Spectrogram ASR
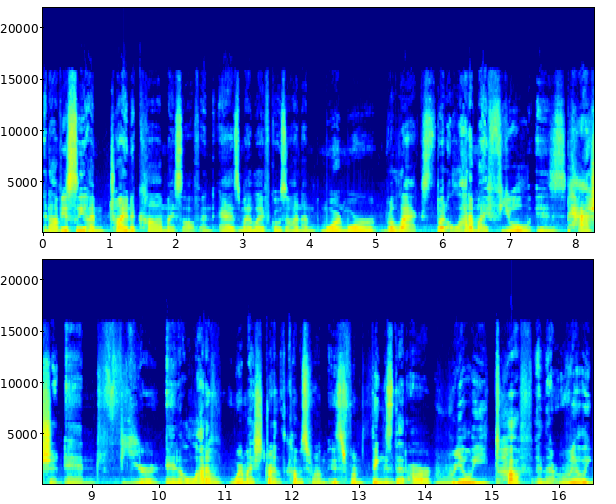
And obviously, I'm trying to calm myself. And as my life goes on, I'm more and more relaxed. But a lot of my fuel is passion and fear. And a lot of where my strength comes from is from things that are really tough and that really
